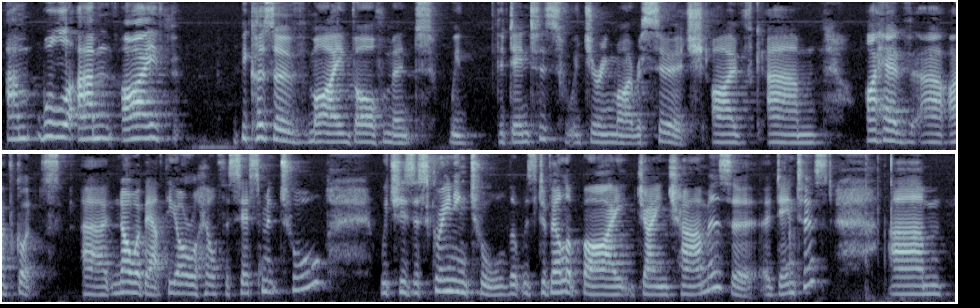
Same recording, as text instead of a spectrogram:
Um, well, um, I've because of my involvement with the dentist during my research, I've um, I have uh, I've got uh, know about the oral health assessment tool, which is a screening tool that was developed by Jane Chalmers, a, a dentist. Um,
